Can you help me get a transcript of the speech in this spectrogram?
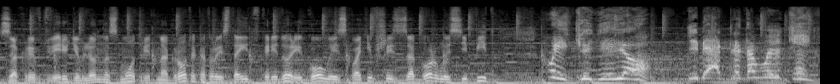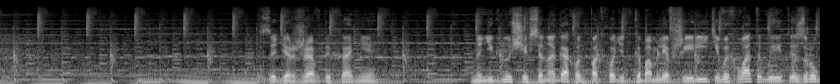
закрыв дверь, удивленно смотрит на Грота, который стоит в коридоре, голый схватившись за горло, сипит. Выкинь ее! Немедленно выкинь! Задержав дыхание, на негнущихся ногах он подходит к обомлевшей Рите, выхватывает из рук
